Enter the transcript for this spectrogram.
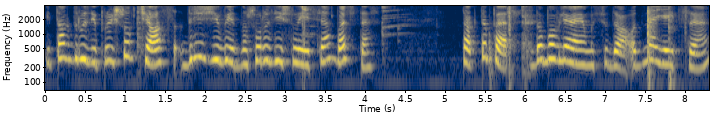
І так, друзі, пройшов час. Дріжджі видно, що розійшлися. Бачите? Так, тепер додаємо сюди одне яйце.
